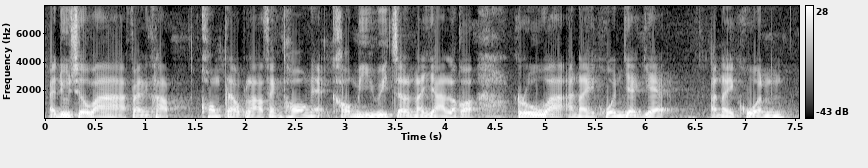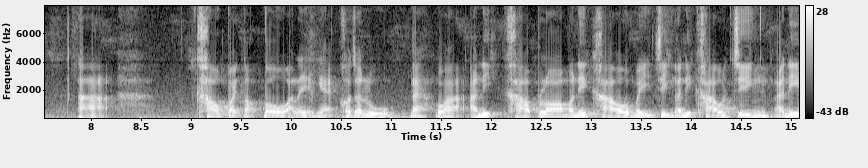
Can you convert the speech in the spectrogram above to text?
แอดดิวเชื่อว่าแฟนคลับของแพรวพราวแสงทองเนี่ยเขามีวิจารณญาณแล้วก็รู้ว่าอันไหนควรแยกแยะ อันไหนควรอ่า เข้าไปตอบโต้อะไรอย่างเงี้ยเขาจะรู้นะว่าอันนี้ข่าวปลอม อันนี้ข่าวไม่จริง อันนี้ข่าวจริง อันนี้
